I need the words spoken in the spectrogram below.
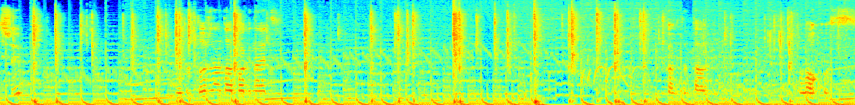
И тут тоже надо обогнать. Как-то так. Локус.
